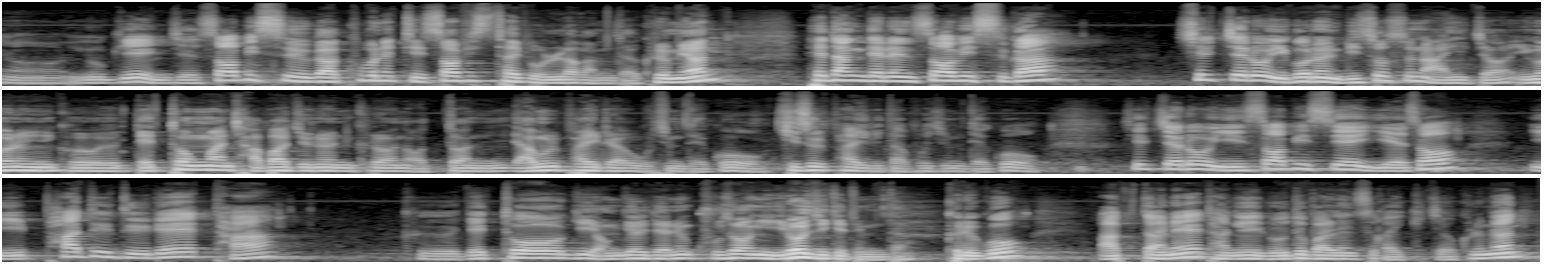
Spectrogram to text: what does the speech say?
어 요게 이제 서비스가 쿠버네티스 서비스 타입이 올라갑니다. 그러면 해당되는 서비스가 실제로 이거는 리소스는 아니죠. 이거는 그 네트워크만 잡아주는 그런 어떤 야물 파일이라고 보시면 되고 기술 파일이다 보시면 되고 실제로 이 서비스에 의해서 이 파드들의 다 그 네트워크가 연결되는 구성이 이루어지게 됩니다. 그리고 앞단에 당연히 로드 밸런스가 있겠죠. 그러면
